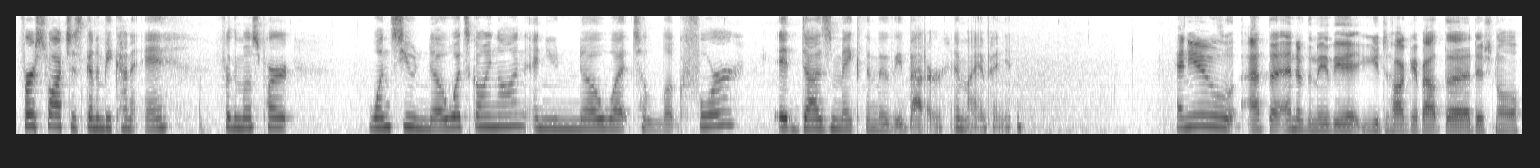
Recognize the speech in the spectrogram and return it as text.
first watch is going to be kind of eh for the most part. once you know what's going on and you know what to look for, it does make the movie better, in my opinion. And you, at the end of the movie, you talk about the additional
